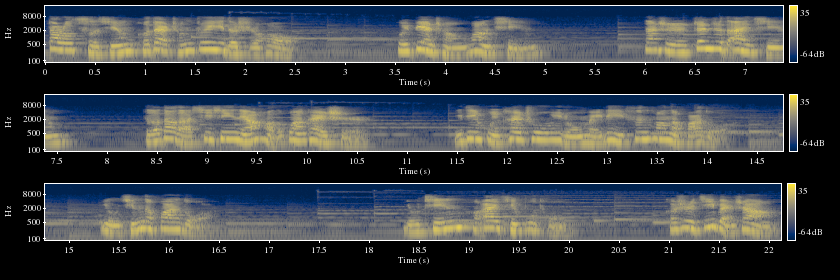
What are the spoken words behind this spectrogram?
到了此情可待成追忆的时候，会变成忘情。但是真挚的爱情得到了细心良好的灌溉时，一定会开出一种美丽芬芳的花朵，友情的花朵。友情和爱情不同，可是基本上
